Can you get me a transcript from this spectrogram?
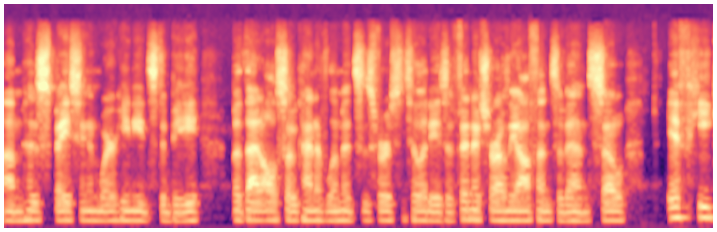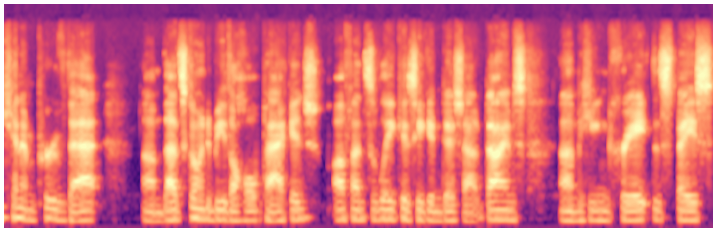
um, his spacing and where he needs to be. But that also kind of limits his versatility as a finisher on the offensive end. So if he can improve that, um, that's going to be the whole package offensively because he can dish out dimes. Um, he can create the space.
